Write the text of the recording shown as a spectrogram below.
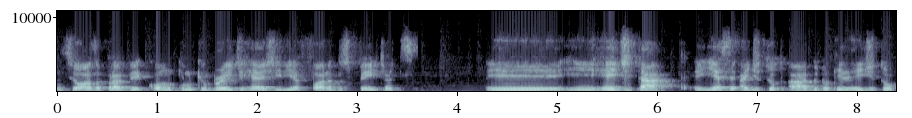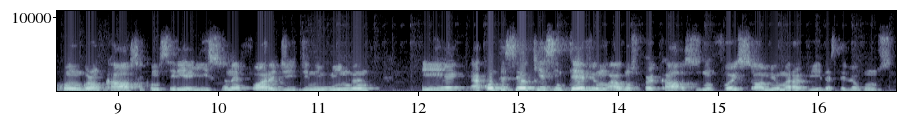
ansiosa para ver como, como que o Brady reagiria fora dos Patriots e, e reeditar. E essa, a, a, dupla que ele reeditou com o Gronkowski, como seria isso, né? Fora de, de New England. E aconteceu que assim teve um, alguns percalços, não foi só mil maravilhas, teve alguns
